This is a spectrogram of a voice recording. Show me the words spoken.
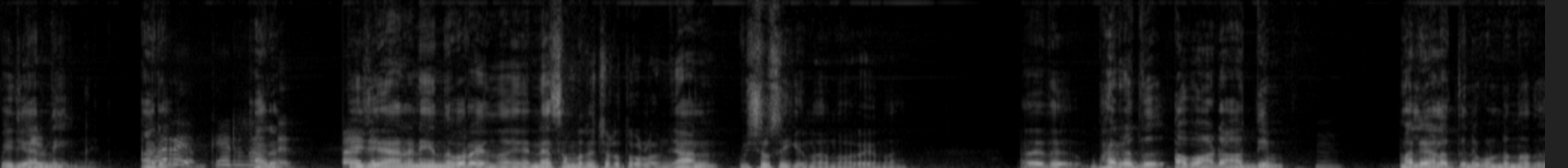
പി ജെ ആന്റണി ആരാ? അറിയാം ആരാ? കേട്ടിട്ടുണ്ട് പി ജെ ആന്റണി എന്ന് പറയുന്നത് എന്നെ സംബന്ധിച്ചിടത്തോളം ഞാൻ വിശ്വസിക്കുന്നതെന്ന് പറയുന്നത്. അതായത് ഭരത് അവാർഡ് ആദ്യം മലയാളത്തിന് കൊണ്ടുവന്നത്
